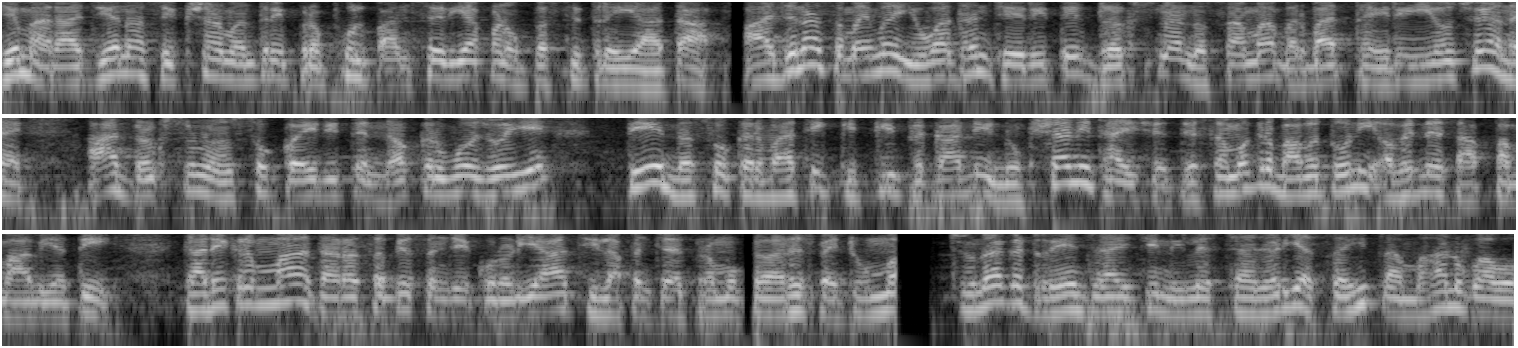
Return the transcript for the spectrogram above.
જેમાં રાજ્યના શિક્ષણ મંત્રી પ્રફુલ પાનસેરિયા પણ ઉપસ્થિત રહ્યા હતા. આજના સમયમાં યુવાધન જે રીતે ડ્રગ્સના નશામાં બરબાદ થઈ રહ્યો છે અને આ ડ્રગ્સનો નશો કઈ રીતે ન કરવો જોઈએ, તે નશો કરવાથી કેટલી પ્રકારની નુકસાની થાય છે તે સમગ્ર બાબતોની અવેરનેસ આપવામાં આવી હતી. કાર્યક્રમમાં ધારાસભ્ય સંજય કોરડિયા, જિલ્લા પંચાયત પ્રમુખ હરેશભાઈ ઠુમ્મર જુનાગઢ રેન્જ આઈજી નિલેશ ઝાઝડિયા સહિતના મહાનુભાવો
